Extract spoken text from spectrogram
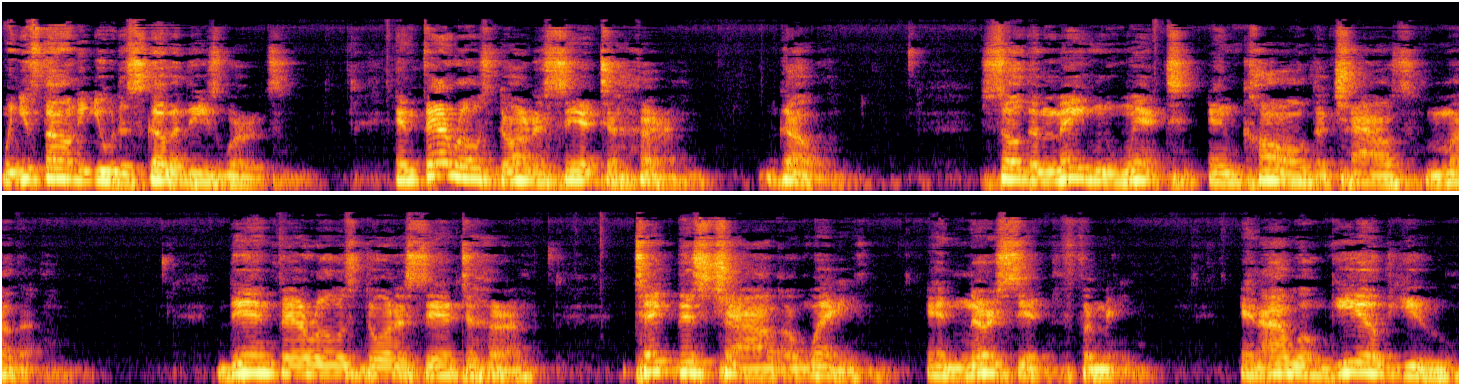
When you found it, you will discover these words. And Pharaoh's daughter said to her, Go. So the maiden went and called the child's mother. Then Pharaoh's daughter said to her, Take this child away and nurse it for me, and I will give you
